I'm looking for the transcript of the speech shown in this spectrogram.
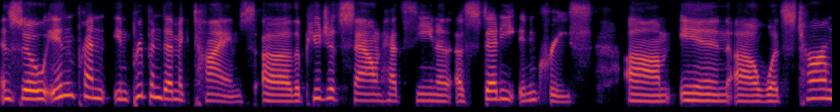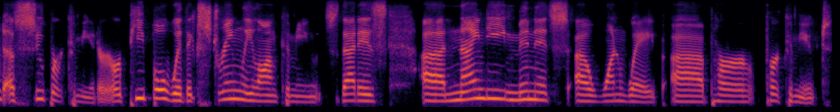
And so in, pre in pre-pandemic times, uh, the Puget Sound had seen a, a steady increase um, in uh, what's termed a super commuter or people with extremely long commutes. That is uh, 90 minutes uh, one way uh, per, per commute.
